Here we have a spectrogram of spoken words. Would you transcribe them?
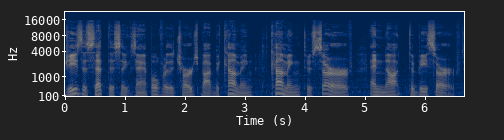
Jesus set this example for the church by becoming coming to serve and not to be served.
